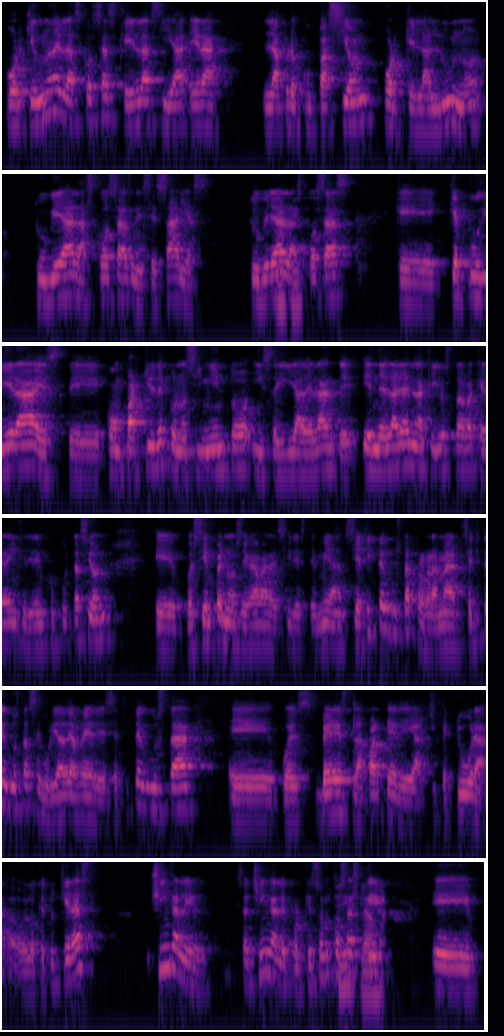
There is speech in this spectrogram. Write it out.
Porque una de las cosas que él hacía era la preocupación porque el alumno tuviera las cosas necesarias tuviera las cosas que, que, pudiera este, compartir de conocimiento y seguir adelante. En el área en la que yo estaba, que era ingeniería en computación, eh, pues siempre nos llegaba a decir, este, mira, si a ti te gusta programar, si a ti te gusta seguridad de redes, si a ti te gusta, eh, pues, ver este, la parte de arquitectura o lo que tú quieras, chingale, o sea, chingale, porque son cosas que, eh,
